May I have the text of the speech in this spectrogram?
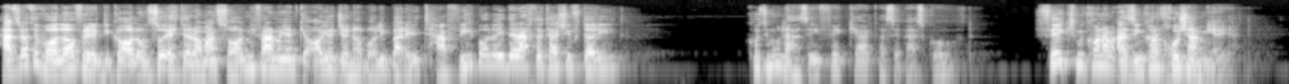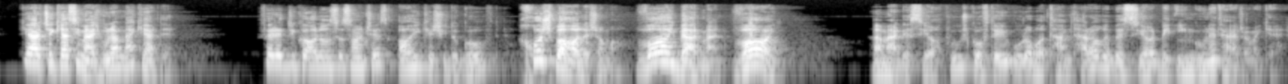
حضرت والا فردریکو آلونسو احتراما سوال میفرمایند که آیا جنابالی برای تفریح بالای درخت تشریف دارید؟ کوزیمو لحظه ای فکر کرد و سپس گفت فکر می‌کنم از این کار خوشم میآید. گرچه کسی مجبورم نکرده. فردریکو آلونسو سانچز آهی کشید و گفت خوش به حال شما. وای بر من. وای. و مرد سیاه پوش گفته ای او را با تمطراق بسیار به اینگونه ترجمه کرد.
